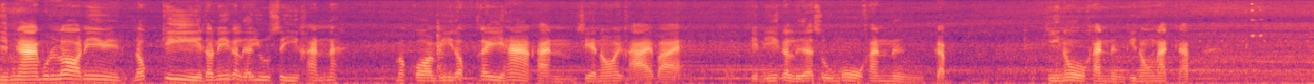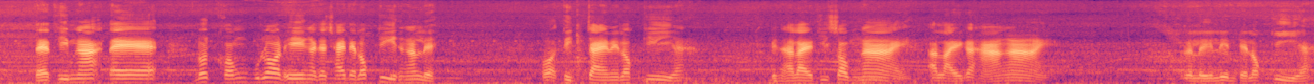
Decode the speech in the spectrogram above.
ทีมงานบุญรอดนี่ล็อกกี้ ตอนนี้ก็เหลืออยู่สี่คันนะ เมื่อก่อนมีล็อกกี้ห้าคัน เสียน้อยขายไป ทีนี้ก็เหลือซูโม่คันหนึ่งกับฮีโน่คันหนึ่งที่น้องนัดครับ แต่ทีมงานแต่รถของบุญรอดเองอาจจะใช้แต่ล็อกกี้ทั้งนั้นเลย เพราะติดใจในล็อกกี้ฮะเป็นอะไรที่ซ่อมง่าย อะไรก็หาง่าย ก็เลยเล่นแต่ล็อกกี้ฮะ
